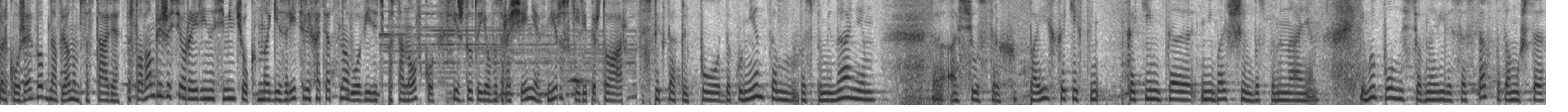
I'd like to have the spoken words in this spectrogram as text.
только уже в обновленном составе. По словам режиссера Ирины Семенчук, многие зрители хотят снова увидеть постановку и ждут ее возвращения в мировский репертуар. Спектакль по документам, воспоминаниям э, о сестрах, по их каких-то каким-то небольшим воспоминаниям. И мы полностью обновили состав, потому что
